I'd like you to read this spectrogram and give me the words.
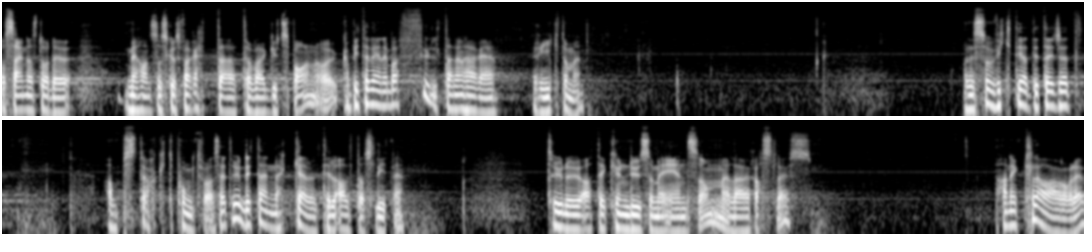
Og Senere står det med han som skal få rett til å være Guds barn. Og Kapittel 1 er bare fullt av denne rikdommen. Og Det er så viktig at dette ikke er et abstrakt punkt for oss. Jeg tror dette er nøkkelen til alt vi sliter med. Tror du at det er kun du som er ensom eller rastløs? Han er klar over det.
